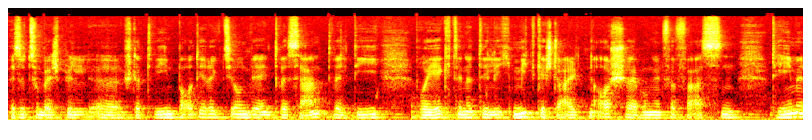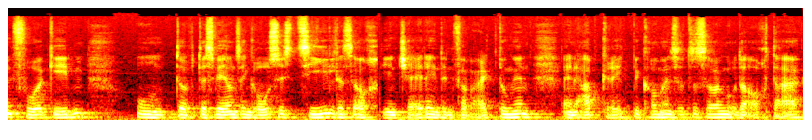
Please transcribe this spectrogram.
Also zum Beispiel äh, Stadt Wien Baudirektion wäre interessant, weil die Projekte natürlich mitgestalten, Ausschreibungen verfassen, Themen vorgeben Und das wäre uns ein großes Ziel, dass auch die Entscheider in den Verwaltungen ein Upgrade bekommen sozusagen oder auch da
